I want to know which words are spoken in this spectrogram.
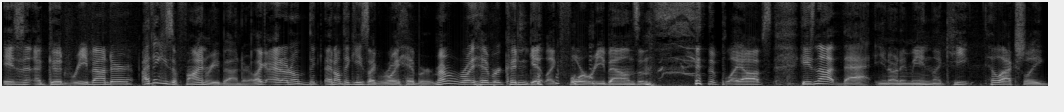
isn't a good rebounder. I think he's a fine rebounder. Like I don't think I don't think he's like Roy Hibbert. Remember Roy Hibbert couldn't get like four rebounds in, in the playoffs. He's not that. You know what I mean? Like he he'll actually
